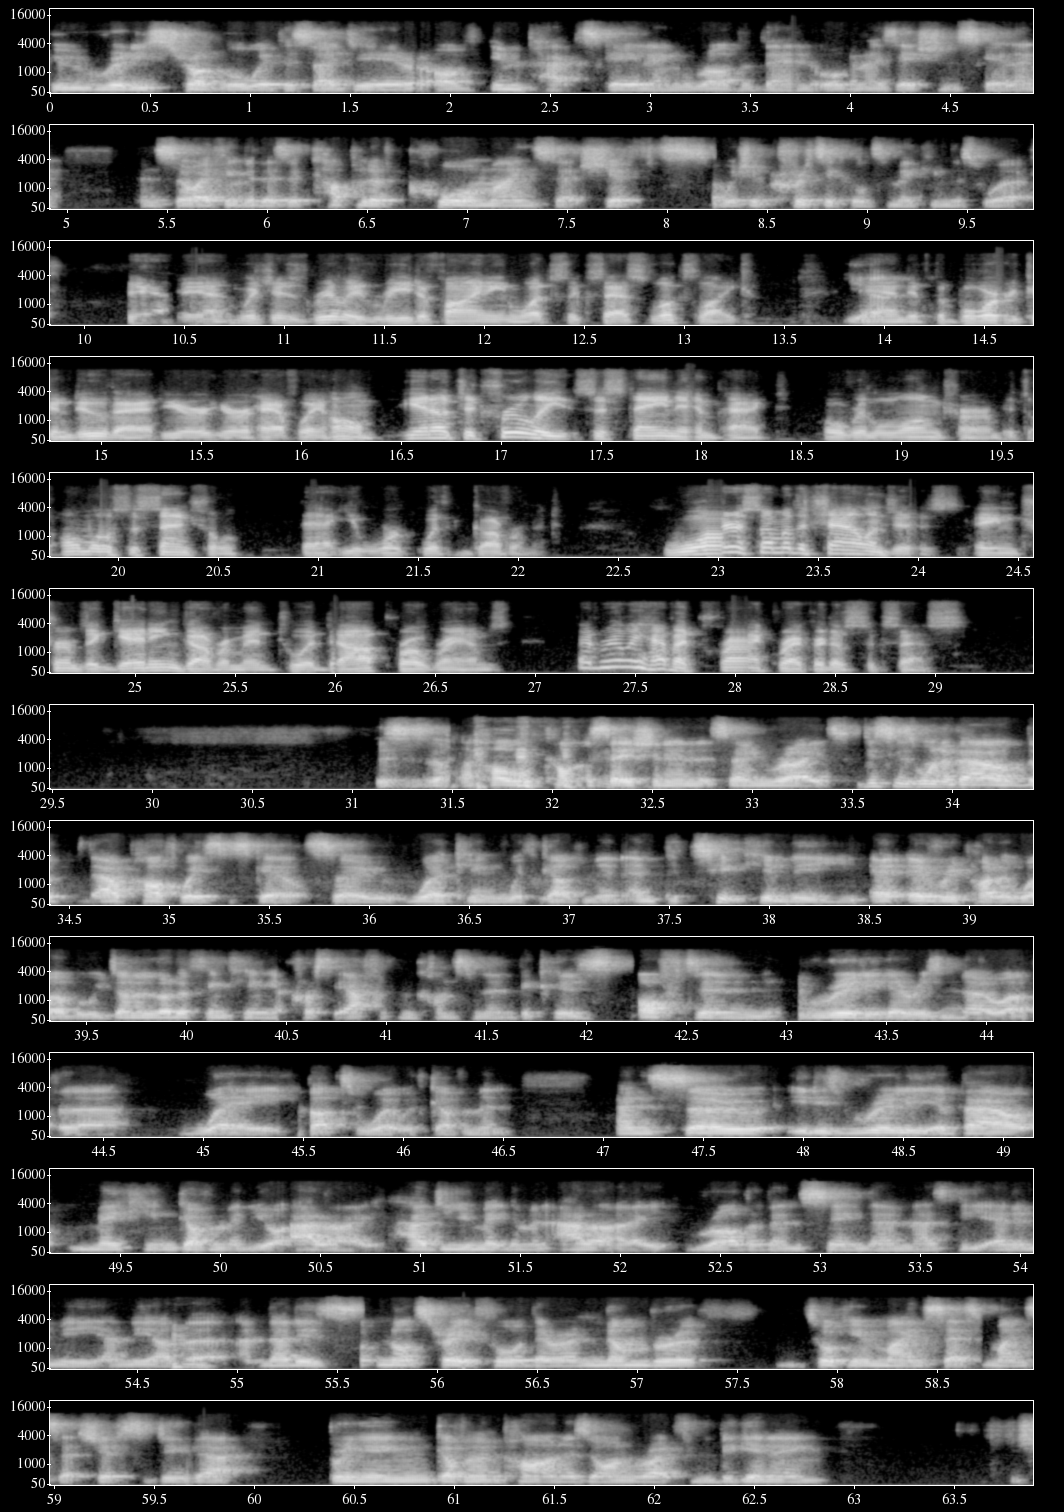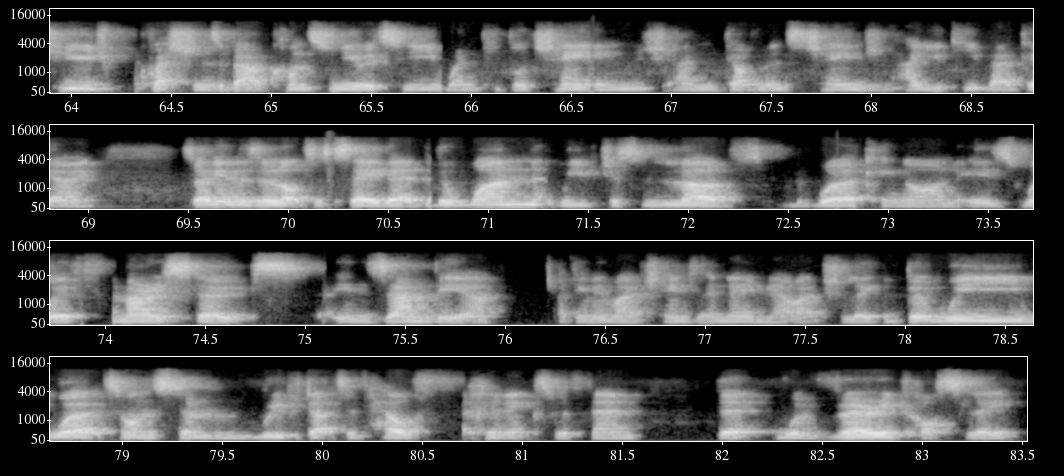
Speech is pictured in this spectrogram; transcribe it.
who really struggle with this idea of impact scaling rather than organization scaling. And so I think that there's a couple of core mindset shifts which are critical to making this work. Yeah, yeah, which is really redefining what success looks like. Yeah. And if the board can do that, you're you're halfway home. You know, to truly sustain impact over the long term, it's almost essential that you work with government. What are some of the challenges in terms of getting government to adopt programs that really have a track record of success? This is a whole conversation in its own right. This is one of our our pathways to scale. So working with government and particularly every part of the world, but we've done a lot of thinking across the African continent because often really there is no other way but to work with government. And so it is really about making government your ally. How do you make them an ally rather than seeing them as the enemy and the other? And that is not straightforward. There are a number of talking mindsets, mindset shifts to do that bringing government partners on right from the beginning. Huge questions about continuity when people change and governments change and how you keep that going. So I think there's a lot to say there. The one we've just loved working on is with Marie Stopes in Zambia. I think they might have changed their name now, actually. But we worked on some reproductive health clinics with them that were very costly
